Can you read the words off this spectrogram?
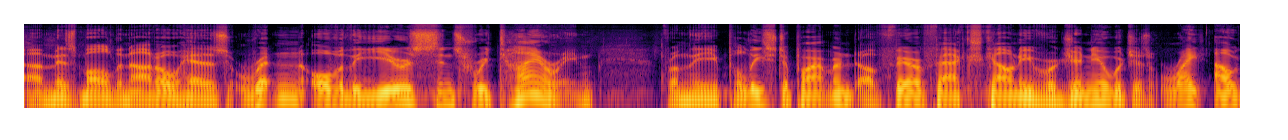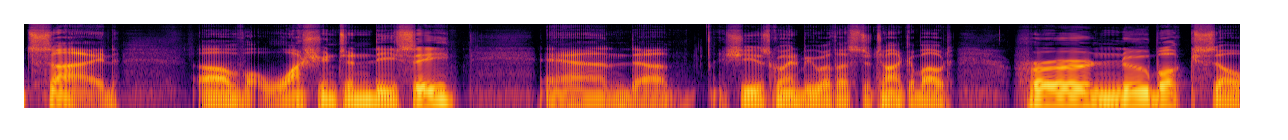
uh, Ms. Maldonado has written over the years since retiring from the police department of Fairfax County, Virginia, which is right outside of Washington, D.C. And uh, she is going to be with us to talk about her new book. So,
